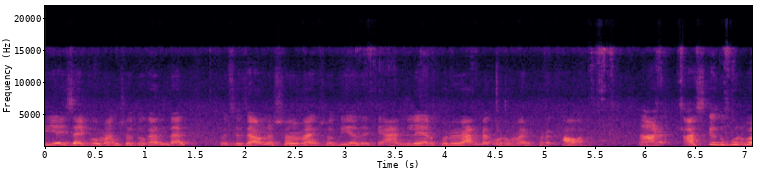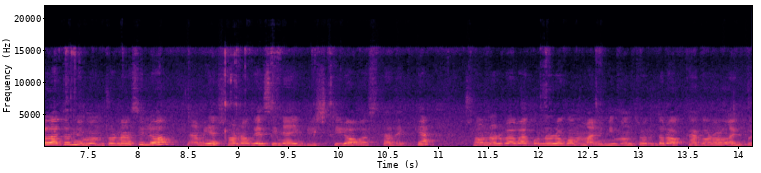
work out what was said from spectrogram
দিয়েই যাইবো মাংস দোকানদার। কইছে যাওয়ানোর সময় মাংস দিয়ে যাইতে আনলে আর করে রান্না করুম আর করে খাওয়া। আর আজকে দুপুরবেলা তো নিমন্ত্রণ ছিল। আমি আর সনও গেছি না এই বৃষ্টির অবস্থা দেখা সনর বাবা কোনো রকম মানে নিমন্ত্রণ তো রক্ষা করা লাগবে।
